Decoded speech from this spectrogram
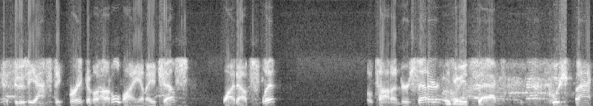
Enthusiastic break of a huddle by MHS. Wide out split. Otot under center. He's going to get sacked. Pushed back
